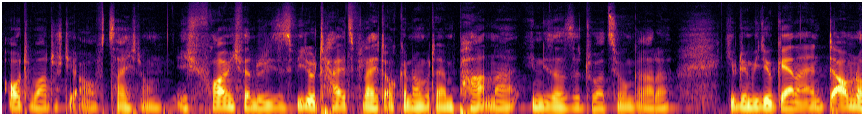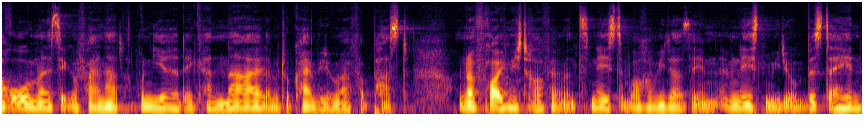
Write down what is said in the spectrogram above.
automatisch die Aufzeichnung. Ich freue mich, wenn du dieses Video teilst, vielleicht auch genau mit deinem Partner in dieser Situation gerade. Gib dem Video gerne einen Daumen nach oben, wenn es dir gefallen hat. Abonniere den Kanal, damit du kein Video mehr verpasst. Und dann freue ich mich darauf, wenn wir uns nächste Woche wiedersehen im nächsten Video. Bis dahin,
